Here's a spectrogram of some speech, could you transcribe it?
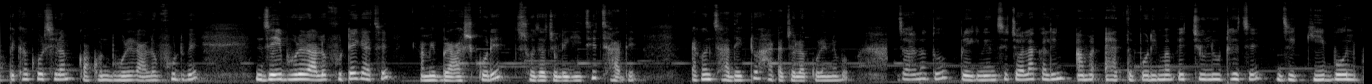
অপেক্ষা করছিলাম কখন ভোরের আলো ফুটবে। যেই ভোরের আলো ফুটে গেছে, আমি ব্রাশ করে সোজা চলে গিয়েছি ছাদে। এখন ছাদে একটু হাঁটাচলা করে নেব। জানো তো প্রেগনেন্সি চলাকালীন আমার এত পরিমাপে চুল উঠেছে যে কি বলব?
